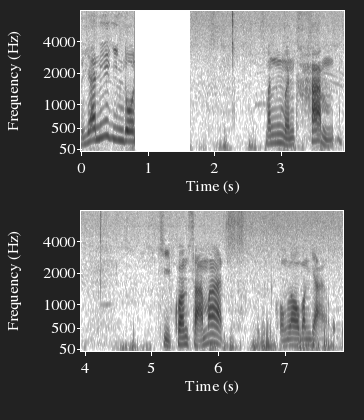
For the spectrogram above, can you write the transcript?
ระยะนี้ยิงโดน มันเหมือนข้าม ขีดความสามารถของเราบางอย่าง โอ้โห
